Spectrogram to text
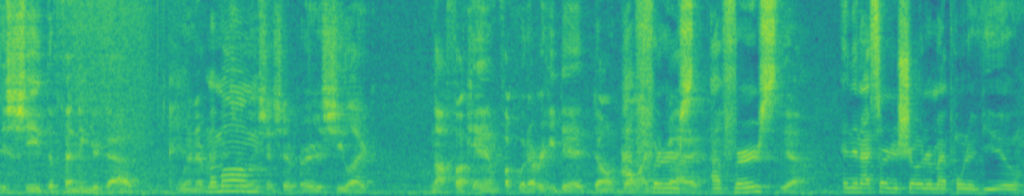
is she defending your dad whenever My mom- relationship, or is she like, nah, fuck him, fuck whatever he did, don't don't At like first, the guy? at first, Yeah. and then I started showing her my point of view,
